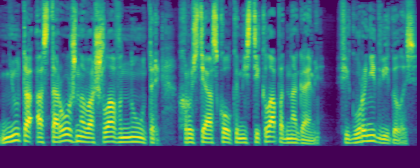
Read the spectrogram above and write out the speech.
Нюта осторожно вошла внутрь, хрустя осколками стекла под ногами. Фигура не двигалась.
